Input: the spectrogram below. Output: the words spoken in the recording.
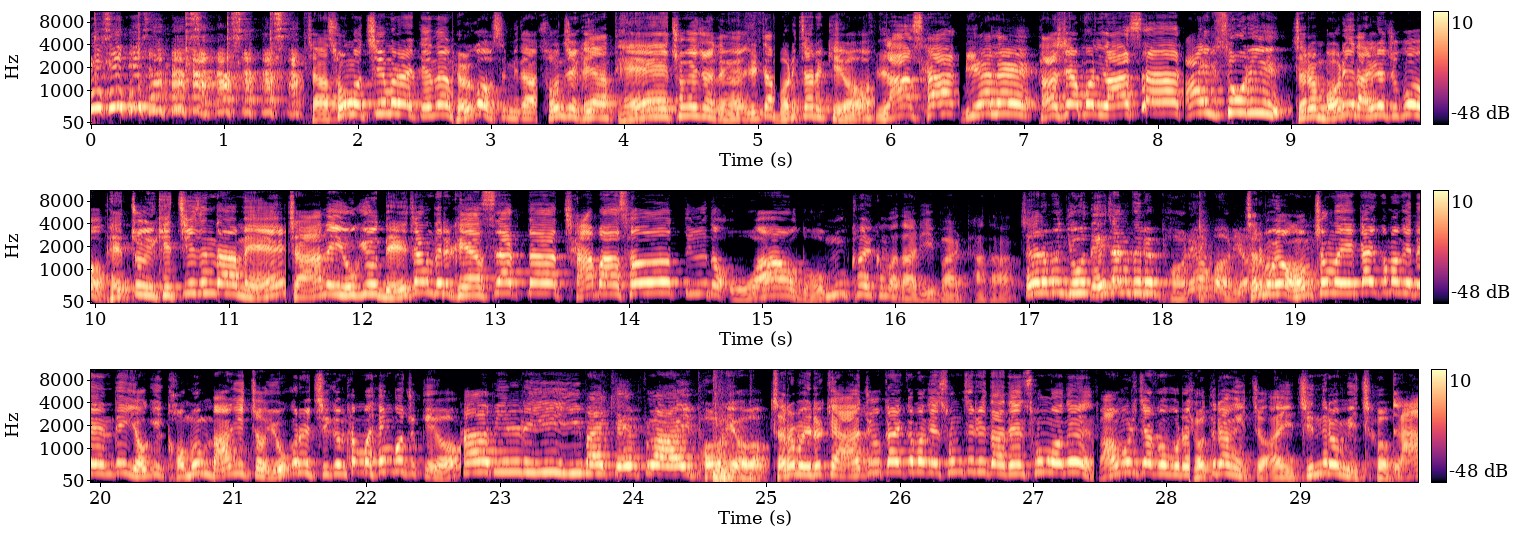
자 송어찜을 할 때는 별거 없습니다. 손질 그냥 대충 해줘야 돼요. 일단 머리 자를게요. 라삭! 미안해. 다시 한번 라삭! I'm sorry. 자 그럼 머리 날려주고 배 쪽 이렇게 찢은 다음에 자 안에 요요 내장들을 그냥 싹 다 잡아서 뜯어. wow 너무 깔끔하다 리발 다다. 자 여러분 요 내장들은 버려버려. 자 여러분 그냥 엄청나게 깔끔하게 되는데 여기 검은 막 있죠? 요거를 지금 한번 헹궈줄게요. I believe I can fly. 버려. 자 여러분 이렇게 아주 깔끔하게 손질이 다 된 송어는 마무리 작업으로 겨드랑이 있죠? 아니 지느러미 있죠? 라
